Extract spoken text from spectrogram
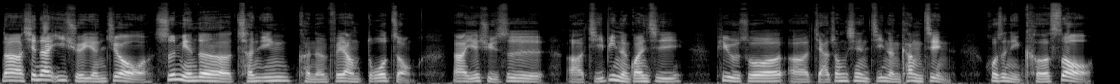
那现在医学研究，失眠的成因可能非常多种。那也许是呃疾病的关系，譬如说呃甲状腺机能亢进，或是你咳嗽，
